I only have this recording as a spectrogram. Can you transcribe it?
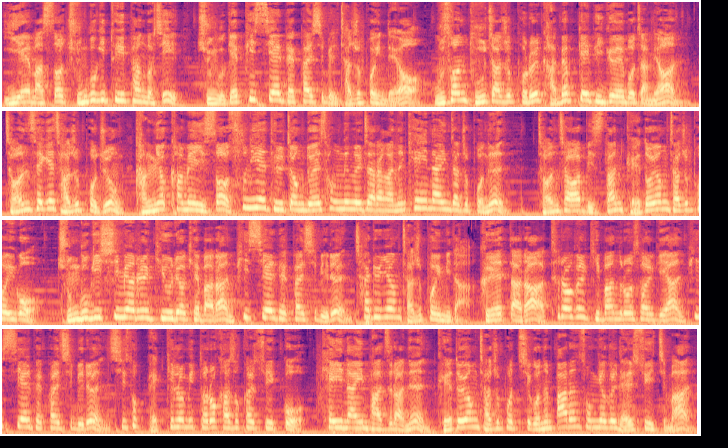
이에 맞서 중국이 투입한 것이 중국의 PCL-181 자주포인데요. 우선 두 자주포를 가볍게 비교해보자면 전 세계 자주포 중 강력함에 있어 순위에 들 정도의 성능을 자랑하는 K9 자주포는 전차와 비슷한 궤도형 자주포이고 중국이 심혈을 기울여 개발한 PCL-181은 차륜형 자주포입니다. 그에 따라 트럭을 기반으로 설계한 PCL-181은 시속 100km로 가속할 수 있고 K9 바즈라는 궤도형 자주포치고는 빠른 속력을 낼 수 있지만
